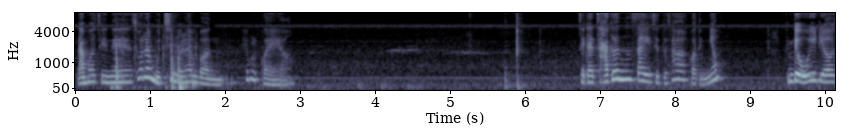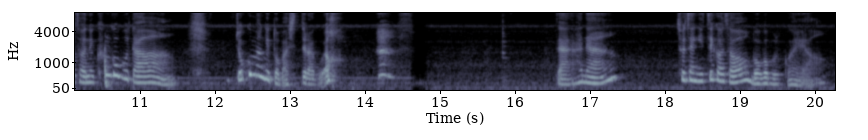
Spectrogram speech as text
나머지는 소라 무침을 한번 해볼 거예요. 제가 작은 사이즈도 사왔거든요. 근데 오히려 저는 큰 거보다 조그만 게 더 맛있더라고요. 자, 하나 초장에 찍어서 먹어볼 거예요.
